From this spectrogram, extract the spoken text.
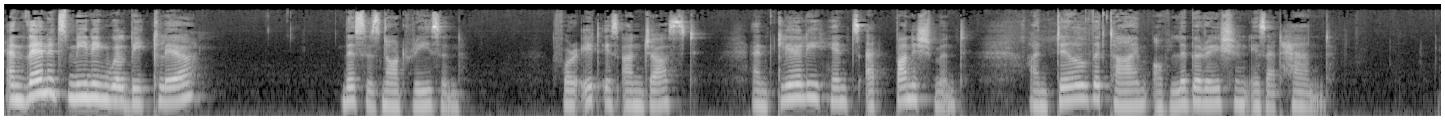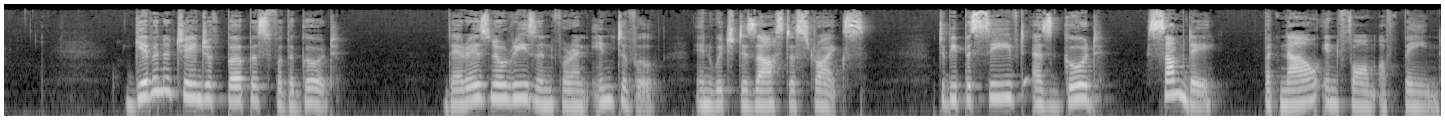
And then its meaning will be clear? This is not reason, for it is unjust and clearly hints at punishment until the time of liberation is at hand. Given a change of purpose for the good, there is no reason for an interval in which disaster strikes, to be perceived as good some day, but now in form of pain.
